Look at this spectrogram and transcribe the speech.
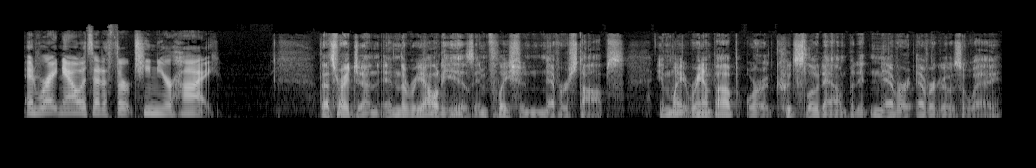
and right now it's at a 13 year high. That's right, Jen. And the reality is, inflation never stops. It might ramp up or it could slow down, but it never, ever goes away.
